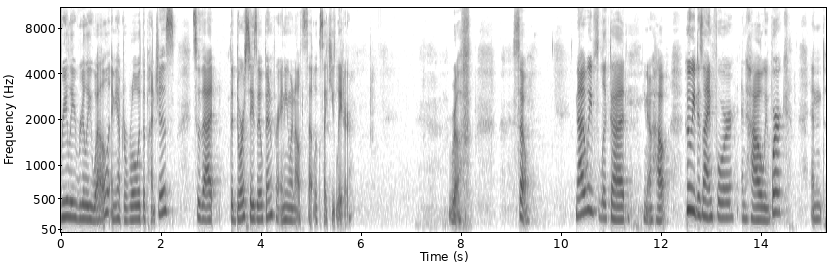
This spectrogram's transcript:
really, really well, and you have to roll with the punches so that the door stays open for anyone else that looks like you later. Rough. So now we've looked at you know, how, who we design for and how we work, and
